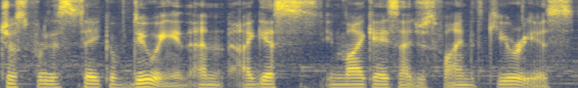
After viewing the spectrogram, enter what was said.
just for the sake of doing it and i guess in my case i just find it curious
